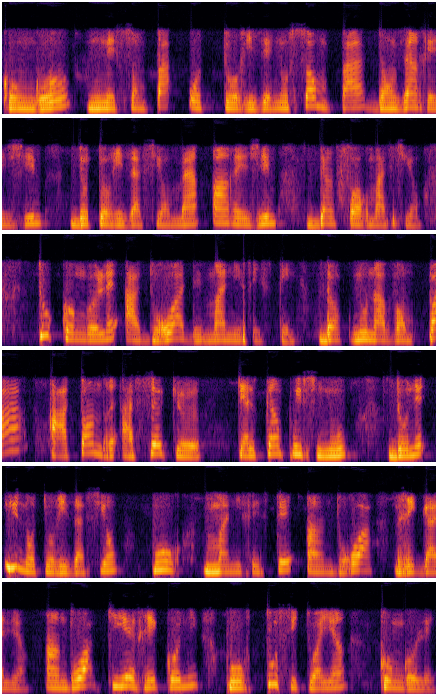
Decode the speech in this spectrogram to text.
Congo ne sont pas autorisées. Nous ne sommes pas dans un régime d'autorisation, mais un régime d'information. Tout Congolais a droit de manifester. Donc nous n'avons pas à attendre à ce que quelqu'un puisse nous donner une autorisation pour manifester un droit régalien, un droit qui est reconnu pour tout citoyen congolais.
